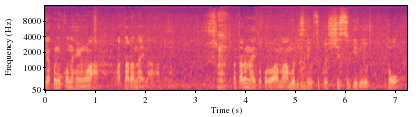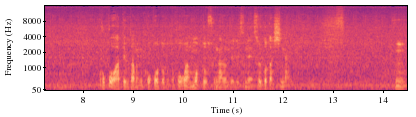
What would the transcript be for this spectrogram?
逆にこの辺は当たらないなと。当たらないところはまあ無理して薄くしすぎるとここを当てるためにここを飛ぶとここがもっと薄くなるんでですねそういうことはしない。うん。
